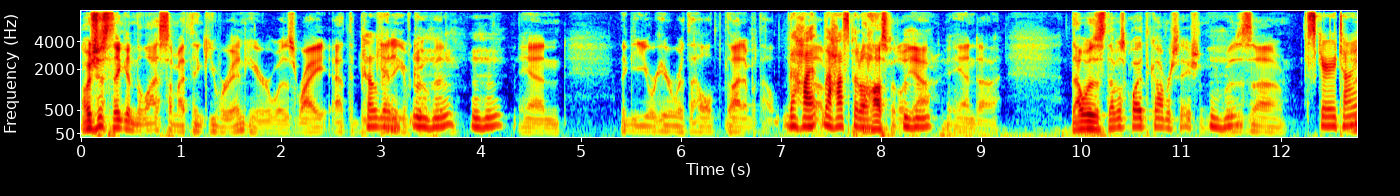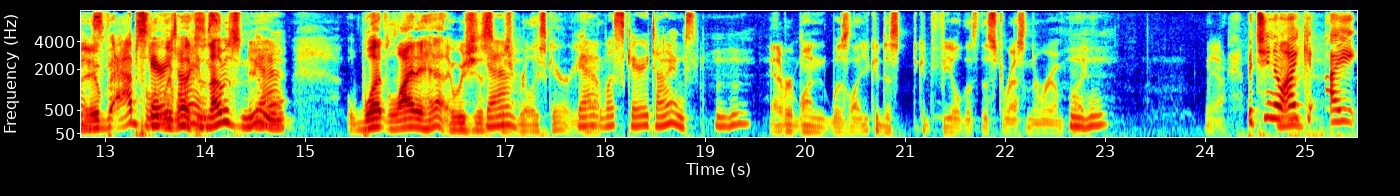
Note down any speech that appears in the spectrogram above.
I was just thinking the last time I think you were in here was right at the COVID. beginning of COVID, and I think you were here with the health, not with the health, The hi- the hospital. the hospital, yeah, and uh, that was that was quite the conversation. It was uh, Scary times. it absolutely Scary was because times. none of us knew Yeah. what lied ahead. It was just it was really scary. Yeah, it was scary times. hmm and everyone was like, you could just you could feel this the stress in the room, Mm-hmm. like, yeah, But you know, I, I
